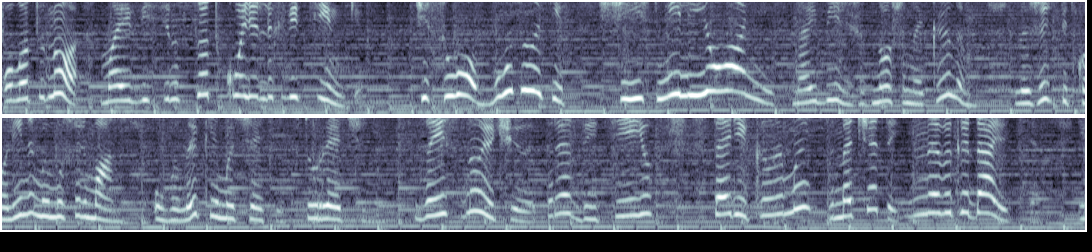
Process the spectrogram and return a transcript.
полотно має 800 колірних відтінків. Число вузликів 6 мільйонів. Найбільш зношений килим лежить під колінами мусульман у великій мечеті в Туреччині. За існуючою традицією, старі килими з мечетей не викидаються. І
